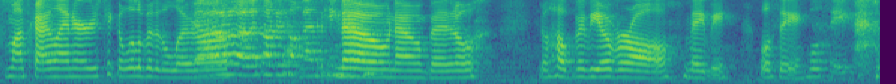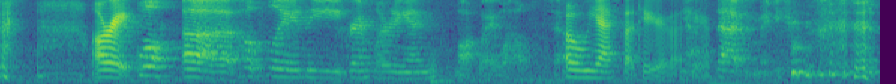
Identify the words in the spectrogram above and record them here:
come on, Skyliners, take a little bit of the load no, off. that's not gonna help Magic Kingdom. No, no, but it'll it'll help maybe overall. Maybe we'll see. we'll see. All right. Well, uh, hopefully the Grand Floridian walkway will help. So Oh yes, that too. That yeah, too. that maybe.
